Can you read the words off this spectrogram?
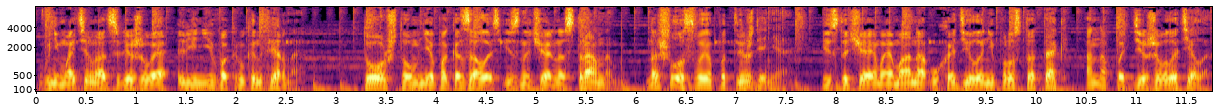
внимательно отслеживая линии вокруг инферно. То, что мне показалось изначально странным, нашло свое подтверждение. Источаемая мана уходила не просто так, она поддерживала тело.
